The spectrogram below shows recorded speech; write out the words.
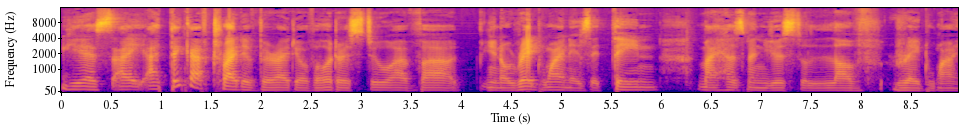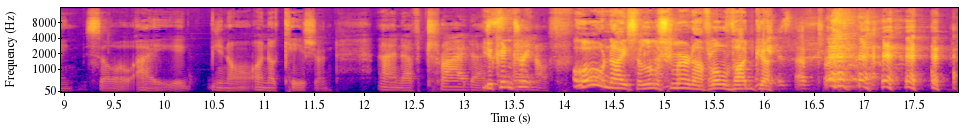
Yes, I, I think I've tried a variety of others too. I've, uh, you know, red wine is a thing. My husband used to love red wine, so I, you know, on occasion. And I've tried a You can drink. Smirnoff. Oh, nice. A little Smirnoff, a little vodka. Yes, I've tried.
